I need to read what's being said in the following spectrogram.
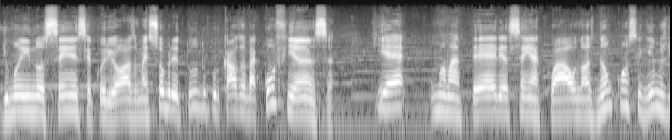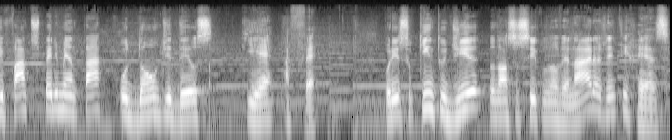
de uma inocência curiosa, mas sobretudo por causa da confiança, que é uma matéria sem a qual nós não conseguimos de fato experimentar o dom de Deus, que é a fé. Por isso, quinto dia do nosso ciclo novenário, a gente reza.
